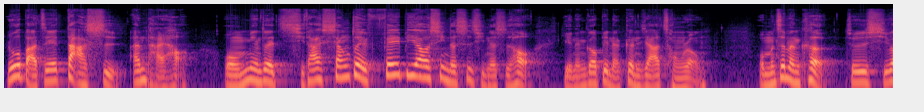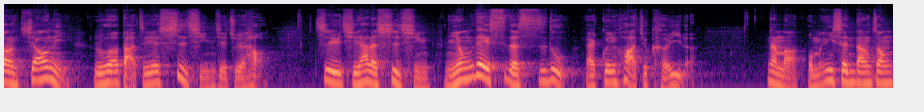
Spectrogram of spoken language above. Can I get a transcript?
如果把这些大事安排好，我们面对其他相对非必要性的事情的时候，也能够变得更加从容。我们这门课就是希望教你如何把这些事情解决好。至于其他的事情，你用类似的思路来规划就可以了。那么，我们一生当中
